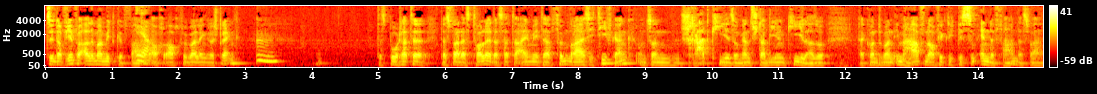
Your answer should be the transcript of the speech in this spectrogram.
Sind auf jeden Fall alle mal mitgefahren, Ja. auch, auch über längere Strecken. Das Boot hatte, das war das Tolle, das hatte 1,35 Meter Tiefgang und so einen Schratkiel, so einen ganz stabilen Kiel. Also da konnte man im Hafen auch wirklich bis zum Ende fahren. Das war,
